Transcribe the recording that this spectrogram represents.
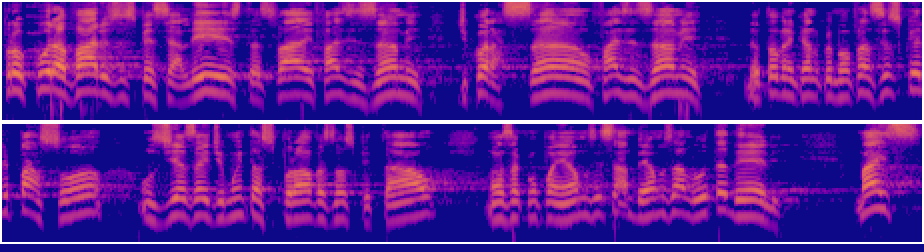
procura vários especialistas, faz, faz exame de coração, faz exame. Eu estou brincando com o irmão Francisco, que ele passou uns dias aí de muitas provas no hospital, nós acompanhamos e sabemos a luta dele. Mas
